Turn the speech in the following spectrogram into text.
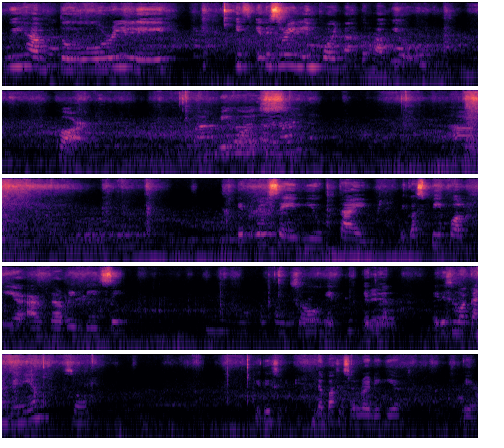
we have to really it, it is really important to have your own car because um, it will save you time because people here are very busy. So it, it will it is more convenient. So it is the bus is already here there.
